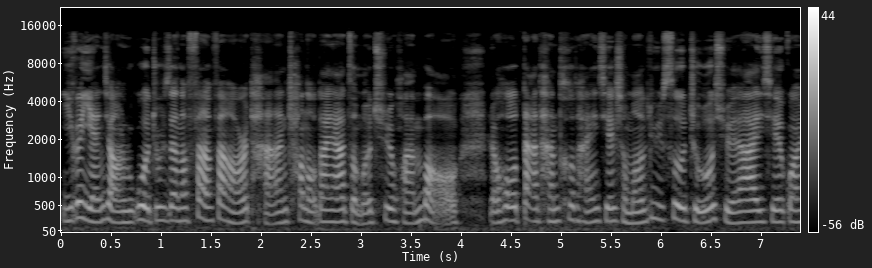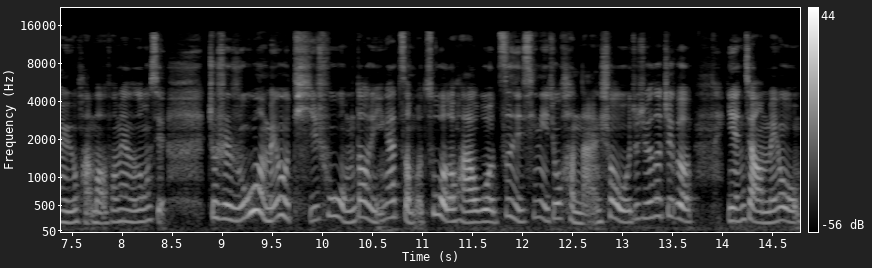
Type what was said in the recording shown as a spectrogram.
一个演讲如果就是在那泛泛而谈，倡导大家怎么去环保，然后大谈特谈一些什么。绿色哲学啊，一些关于环保方面的东西，就是如果没有提出我们到底应该怎么做的话，我自己心里就很难受。我就觉得这个演讲没有。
